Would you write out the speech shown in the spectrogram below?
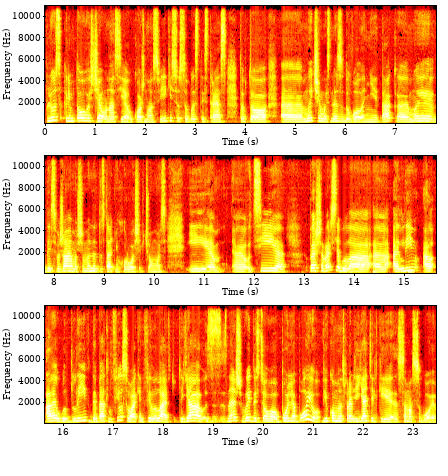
Плюс, крім того, ще у нас є у кожного свій якийсь особистий стрес. Тобто е, ми чимось незадоволені, так Е, ми десь вважаємо, що ми недостатньо хороші в чомусь. І е, оці. Перша версія була е, I leave, I, will leave the battlefield so I can feel alive. Тобто я знаєш, вийду з цього поля бою, в якому насправді я тільки сама собою,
